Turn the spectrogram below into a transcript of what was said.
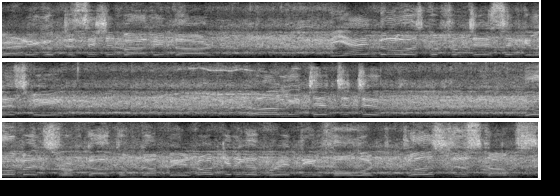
Very good decision by Lindar. The angle was good from Jason Gillespie. Early tentative movements from Gautam Gambhir. Not getting a great deal forward. Close to the stumps.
